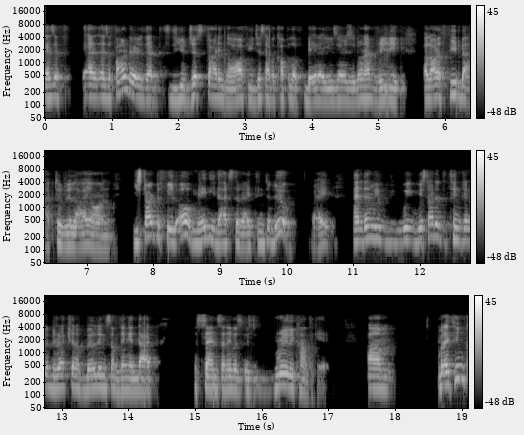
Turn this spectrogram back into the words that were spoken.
as a as a founder that you're just starting off, you just have a couple of beta users, you don't have really a lot of feedback to rely on you start to feel, oh, maybe that's the right thing to do, right? And then we we, we started to think in a direction of building something in that sense, and it was, it was really complicated. Um, but I think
